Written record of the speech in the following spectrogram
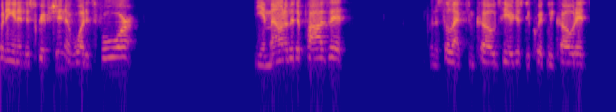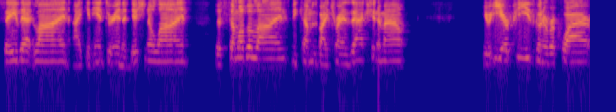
putting in a description of what it's for, the amount of the deposit. I'm going to select some codes here just to quickly code it. Save that line. I can enter in additional lines. The sum of the lines becomes my transaction amount. Your ERP is going to require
